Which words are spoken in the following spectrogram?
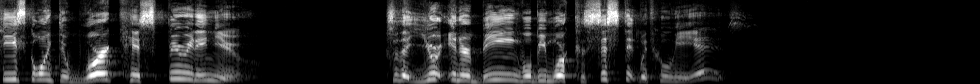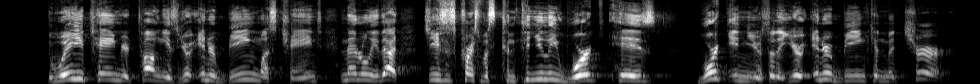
he's going to work his spirit in you so that your inner being will be more consistent with who He is. The way you tame your tongue is your inner being must change. And not only that, Jesus Christ must continually work His work in you so that your inner being can mature.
